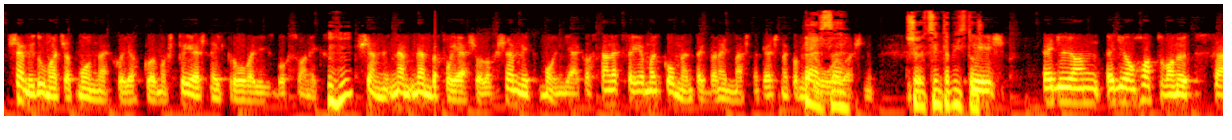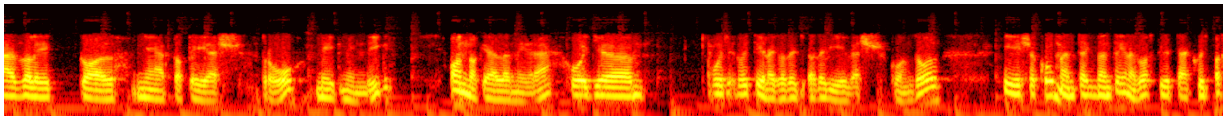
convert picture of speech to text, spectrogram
semmi duma, csak mondd meg, hogy akkor most PS4 Pro vagy Xbox One X. Uh-huh. Semmi, nem, nem befolyásolok semmit, mondják. Aztán legfeljebb majd kommentekben egymásnak esnek, amit Persze. olvasni. Sőt, szinte biztos. És egy olyan, egy olyan 65 kal nyert a PS Pro, még mindig, annak ellenére, hogy, hogy, hogy tényleg az egy, az egy éves konzol, és a kommentekben tényleg azt írták, hogy az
